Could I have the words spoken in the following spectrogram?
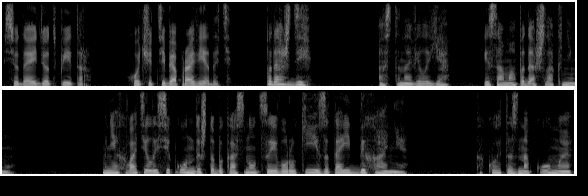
«Сюда идет Питер. Хочет тебя проведать. Подожди». Остановила я и сама подошла к нему. Мне хватило секунды, чтобы коснуться его руки и затаить дыхание. Какое-то знакомое,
